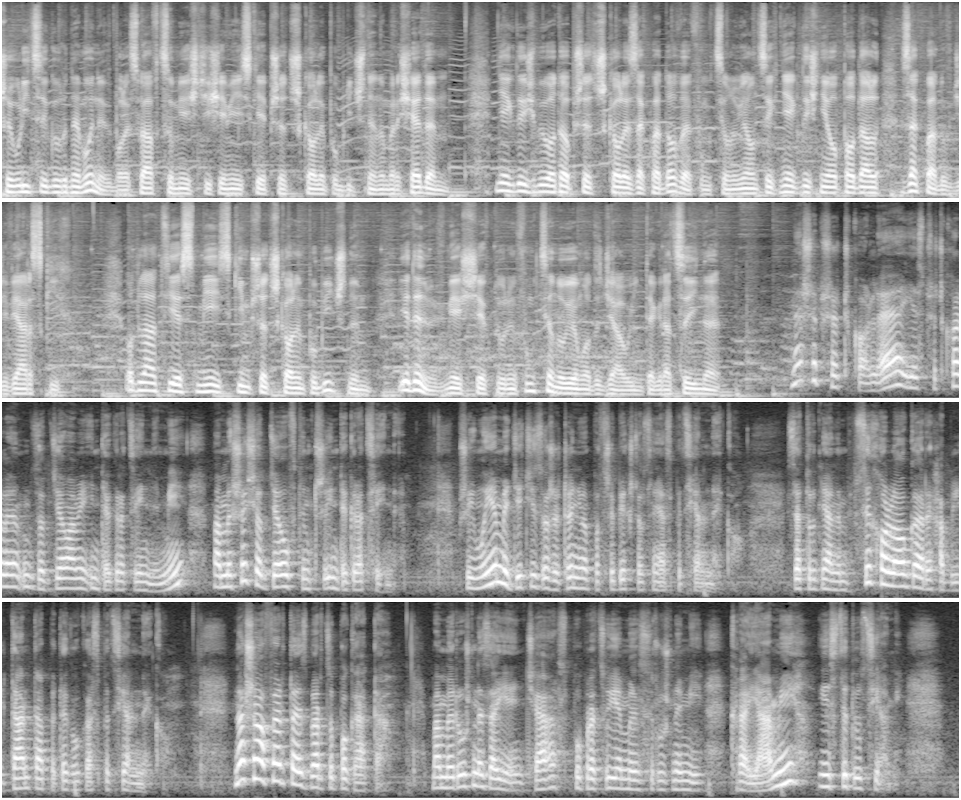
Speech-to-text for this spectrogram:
Przy ulicy Górne Młyny w Bolesławcu mieści się miejskie przedszkole publiczne nr 7. Niegdyś było to przedszkole zakładowe funkcjonujących niegdyś nieopodal zakładów dziewiarskich. Od lat jest miejskim przedszkolem publicznym, jedynym w mieście, w którym funkcjonują oddziały integracyjne. Nasze przedszkole jest przedszkolem z oddziałami integracyjnymi. Mamy sześć oddziałów, w tym trzy integracyjne. Przyjmujemy dzieci z orzeczeniem o potrzebie kształcenia specjalnego. Zatrudniamy psychologa, rehabilitanta, pedagoga specjalnego. Nasza oferta jest bardzo bogata. Mamy różne zajęcia, współpracujemy z różnymi krajami, instytucjami.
